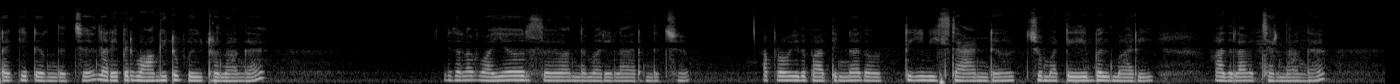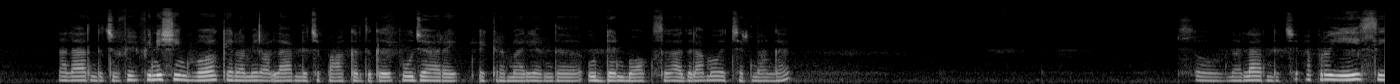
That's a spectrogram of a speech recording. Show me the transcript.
இறக்கிட்டு இருந்துச்சு. நிறைய பேர் வாங்கிட்டு போயிட்டு இருந்தாங்க. இதெல்லாம் ஒயர்ஸு அந்த மாதிரிலாம் இருந்துச்சு. அப்புறம் இது பார்த்திங்கன்னா அது டிவி ஸ்டாண்டு சும்மா டேபிள் மாதிரி அதெல்லாம் வச்சுருந்தாங்க. நல்லா இருந்துச்சு. ஃபி ஃபினிஷிங் ஒர்க் எல்லாமே நல்லா இருந்துச்சு பார்க்குறதுக்கு பூஜை அறை வைக்கிற மாதிரி அந்த வுட்டன் பாக்ஸு அதெல்லாமும் வச்சுருந்தாங்க. ஸோ நல்லா இருந்துச்சு. அப்புறம் ஏசி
